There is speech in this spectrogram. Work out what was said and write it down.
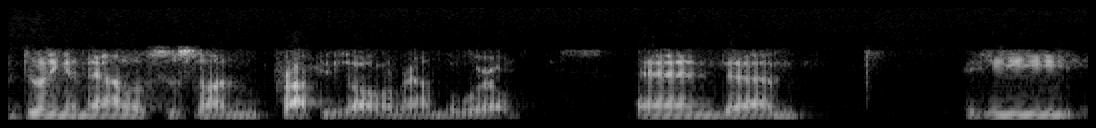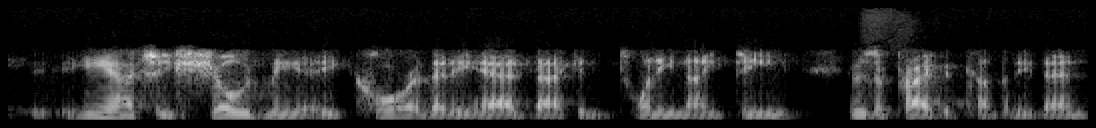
doing analysis on properties all around the world. And um, he he actually showed me a core that he had back in 2019. It was a private company then,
